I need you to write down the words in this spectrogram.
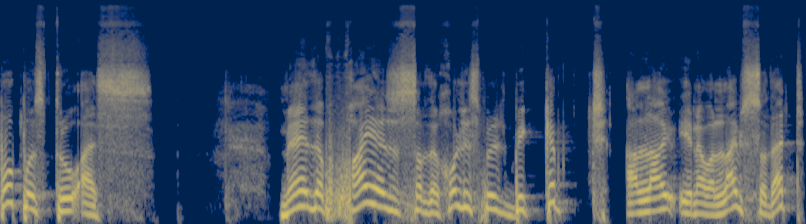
purpose through us. May the fires of the Holy Spirit be kept alive in our lives so that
